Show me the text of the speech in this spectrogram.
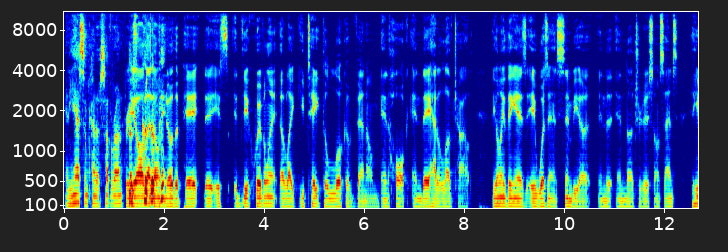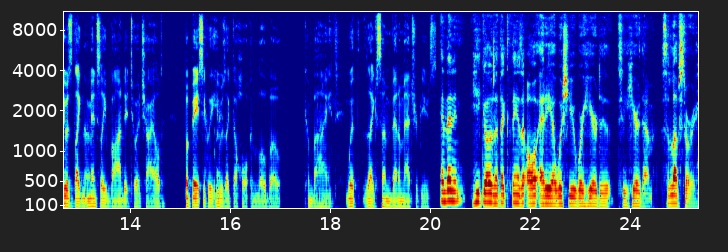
and he has some kind of stuff around. for y'all that don't pit- know the Pitt, it's the equivalent of like you take the look of Venom and Hulk, and they had a love child. The only thing is, it wasn't a symbiote in the in the traditional sense. He was like mentally bonded to a child, but basically he was like the Hulk and Lobo combined with like some Venom attributes. And then he goes, I think things like, "Oh, Eddie, I wish you were here to to hear them." It's a love story.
